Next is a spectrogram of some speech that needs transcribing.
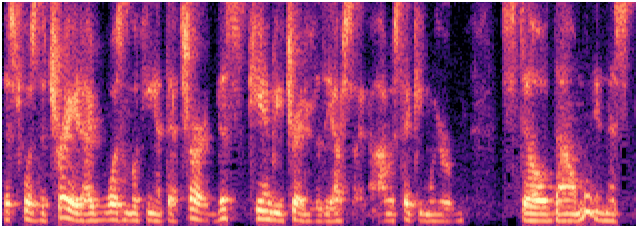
This was the trade. I wasn't looking at that chart. This can be traded to the upside. I was thinking we were still down in this.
